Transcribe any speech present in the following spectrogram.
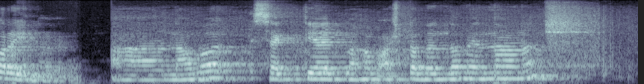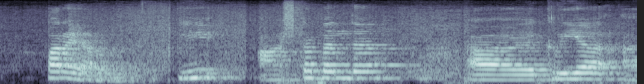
പറയുന്നത്. നവശക്തിയാത്മകം അഷ്ടബന്ധം എന്നാണ് പറയാറുള്ളത് ഈ അഷ്ടബന്ധ ക്രിയ ആ,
